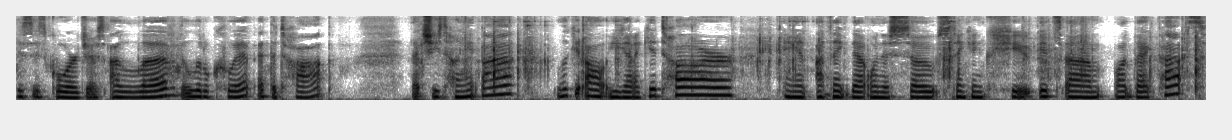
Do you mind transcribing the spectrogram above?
This is gorgeous. I love the little clip at the top that she's hung it by. Look at all, you got a guitar, and I think that one is so stinking cute. It's um like bagpipes.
